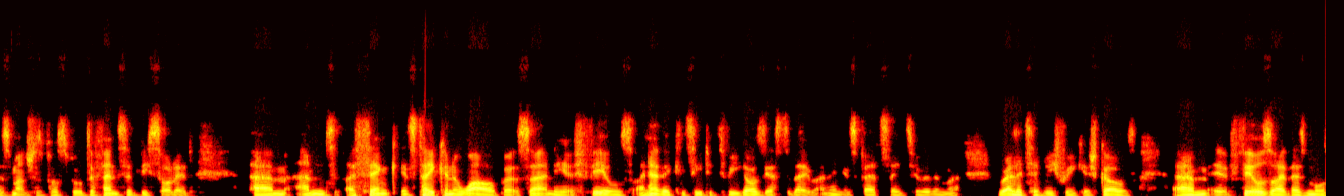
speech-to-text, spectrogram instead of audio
as much as possible defensively solid. Um, and I think it's taken a while, but certainly it feels. I know they conceded three goals yesterday, but I think it's fair to say two of them are relatively freakish goals. Um, it feels like there's more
